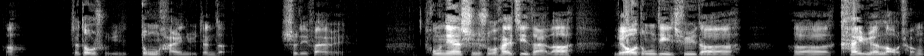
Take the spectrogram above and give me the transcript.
啊，这都属于东海女真的势力范围。同年史书还记载了辽东地区的呃开元老城。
